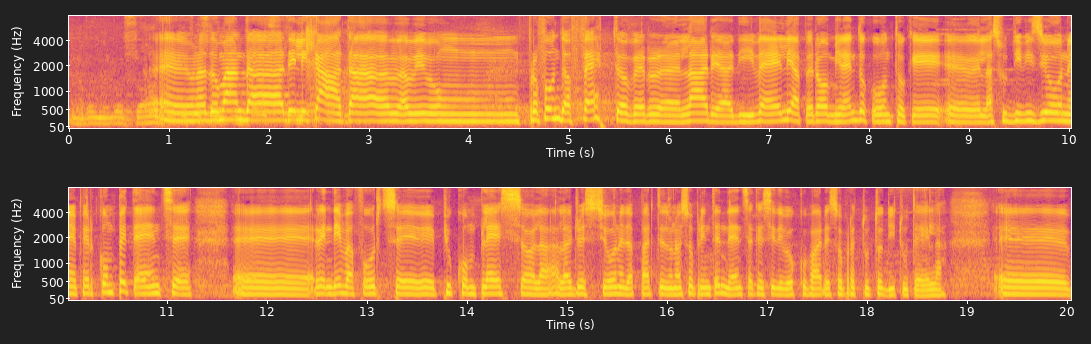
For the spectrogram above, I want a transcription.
nel vostro auto? È una domanda delicata, avevo un profondo affetto per l'area di Velia, però mi rendo conto che eh, la suddivisione per competenze eh, rendeva forse più complesso la, la, gestione da parte di una soprintendenza che si deve occupare soprattutto di tutela. Eh,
